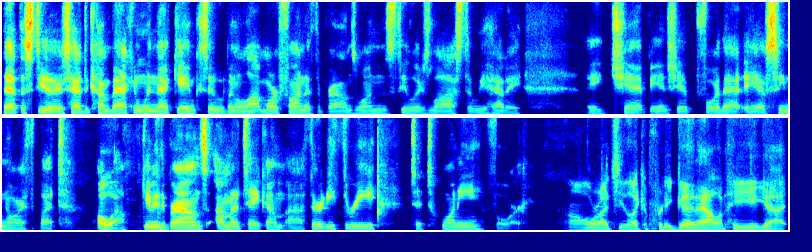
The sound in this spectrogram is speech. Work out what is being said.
that the Steelers had to come back and win that game because it would have been a lot more fun if the Browns won and the Steelers lost and we had a a championship for that AFC North. But oh well, give me the Browns. I'm gonna take them uh, 33 to 24. All right, you like it pretty good, Alan. Who you got?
